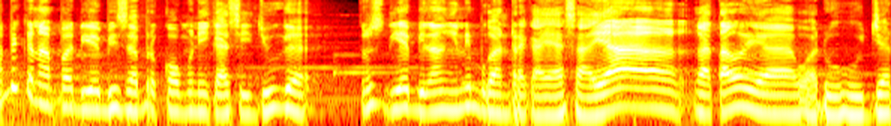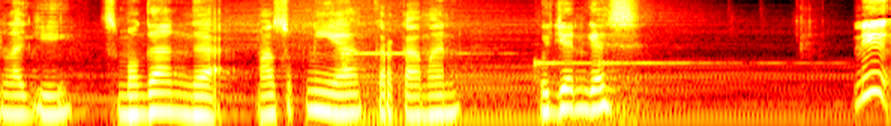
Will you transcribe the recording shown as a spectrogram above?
Tapi kenapa dia bisa berkomunikasi juga? Terus dia bilang ini bukan rekayasa ya, nggak tahu ya. Waduh hujan lagi. Semoga nggak masuk nih ya ke rekaman. Hujan guys. Ini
